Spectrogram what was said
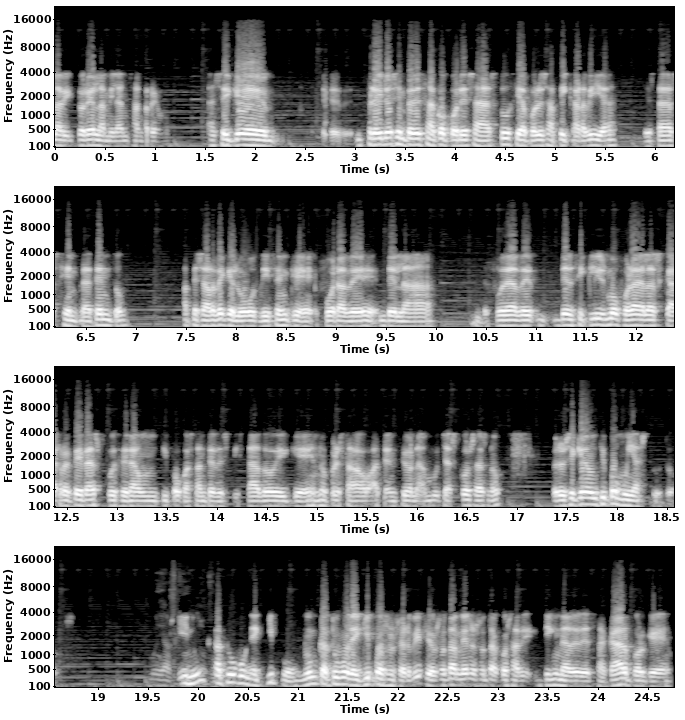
la victoria en la Milán San Remo. Así que eh, Freire siempre destacó por esa astucia, por esa picardía, estar siempre atento, a pesar de que luego dicen que fuera de, la fuera de, del ciclismo, fuera de las carreteras, pues era un tipo bastante despistado y que no prestaba atención a muchas cosas, ¿no? Pero sí que era un tipo muy astuto. Y nunca tuvo un equipo, nunca tuvo un equipo a su servicio. Eso también es otra cosa digna de destacar porque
